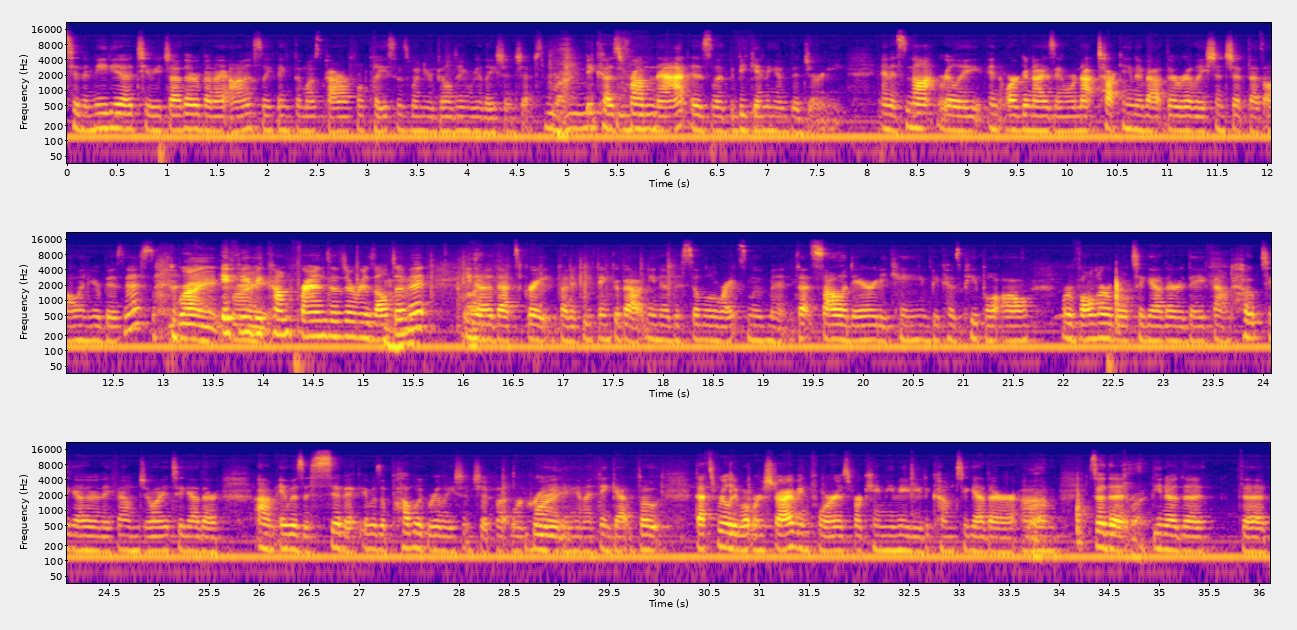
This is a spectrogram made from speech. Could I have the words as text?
to the media, to each other, but I honestly think the most powerful place is when you're building relationships Right. because from that is like the beginning of the journey And it's not really in organizing. We're not talking about the relationship that's all in your business. Right. if you become friends as a result of it, you Right. know, that's great. But if you think about, you know, the civil rights movement, that solidarity came because people all were vulnerable together. They found hope together. They found joy together. Um, it was a civic, it was a public relationship that we're creating. Right. And I think at Vote, that's really what we're striving for is for community to come together. Um, So that, Right. you know, the, the,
